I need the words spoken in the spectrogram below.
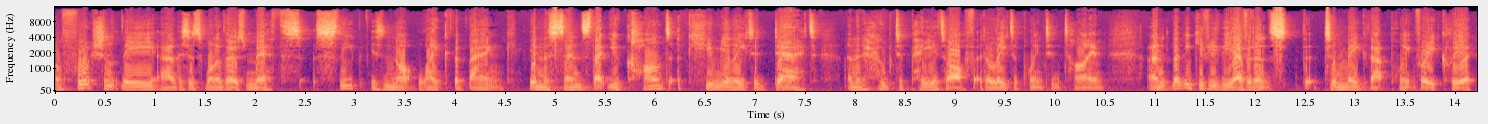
Unfortunately, uh, this is one of those myths. Sleep is not like the bank in the sense that you can't accumulate a debt and then hope to pay it off at a later point in time. And let me give you the evidence that, to make that point very clear.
